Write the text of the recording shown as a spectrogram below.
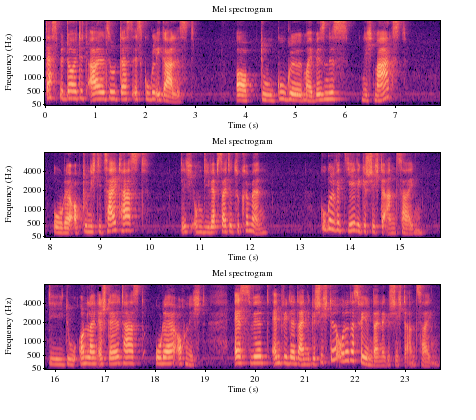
Das bedeutet also, dass es Google egal ist, ob du Google My Business nicht magst oder ob du nicht die Zeit hast, dich um die Webseite zu kümmern. Google wird jede Geschichte anzeigen, die du online erstellt hast oder auch nicht. Es wird entweder deine Geschichte oder das Fehlen deiner Geschichte anzeigen.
